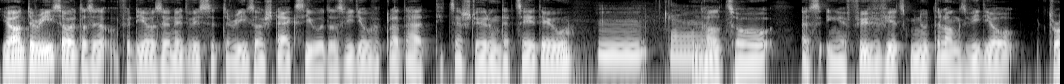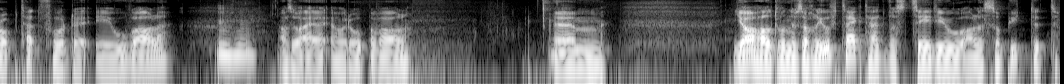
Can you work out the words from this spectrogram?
Ja, und der Rezo, also für die, die es ja nicht wissen, der Rezo ist der, der das Video hochgeladen hat, die Zerstörung der CDU. Mm, genau. Und halt so ein irgendwie 45 Minuten langes Video gedroppt hat vor den EU-Wahlen. Mhm. Also eine Europawahl. Ähm, ja, halt, wo er so ein bisschen aufgezeigt hat, was die CDU alles so bietet.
